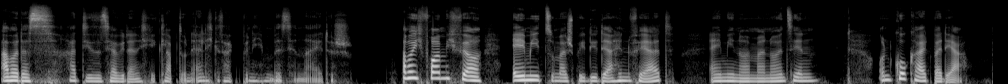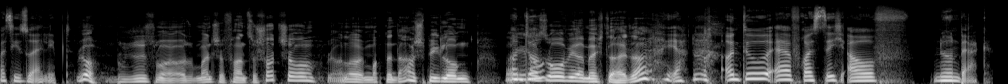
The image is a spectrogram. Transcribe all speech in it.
Aber das hat dieses Jahr wieder nicht geklappt und ehrlich gesagt bin ich ein bisschen neidisch. Aber ich freue mich für Amy zum Beispiel, die da hinfährt. Amy 9x19 und guck halt bei der, was sie so erlebt. Ja, siehst mal, also manche fahren zur Shotshow, die andere macht eine Darmspiegelung. Und jeder du? so, wie er möchte halt, ne? Ja. ja. Und du äh, freust dich auf Nürnberg.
